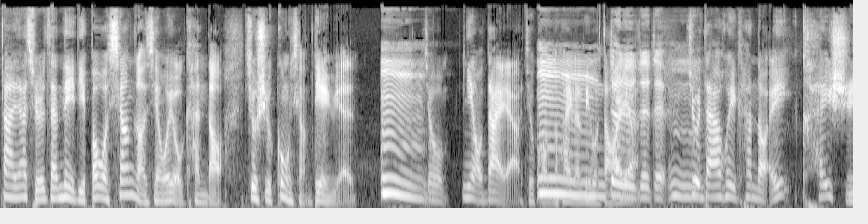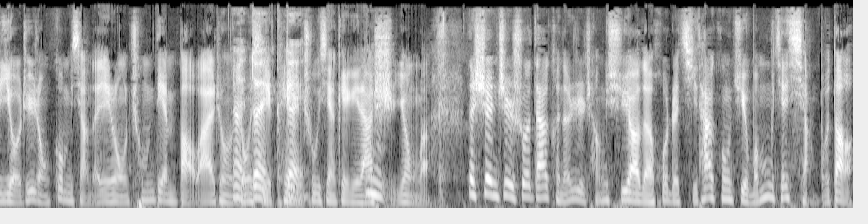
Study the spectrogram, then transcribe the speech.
大家其实，在内地包括香港，现在我有看到，就是共享电源，嗯，就尿袋啊、就广东话一个六刀呀，对对对对，嗯，就是大家会看到，哎，开始有这种共享的一种充电宝啊，这种哎东西可以出现，可以给大家使用了。那甚至说，大家可能日常需要的或者其他工具，我们目前想不到，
